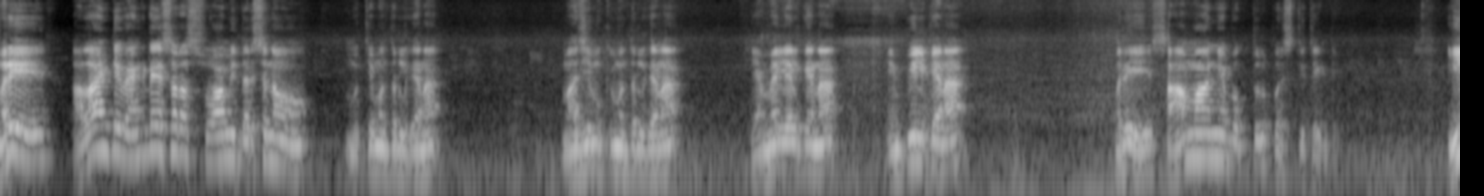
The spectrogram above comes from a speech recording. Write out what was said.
మరి అలాంటి వెంకటేశ్వర స్వామి దర్శనం ముఖ్యమంత్రులకైనా మాజీ ముఖ్యమంత్రులకైనా ఎమ్మెల్యేలకైనా ఎంపీలకైనా మరి సామాన్య భక్తుల పరిస్థితి ఏంటి? ఈ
